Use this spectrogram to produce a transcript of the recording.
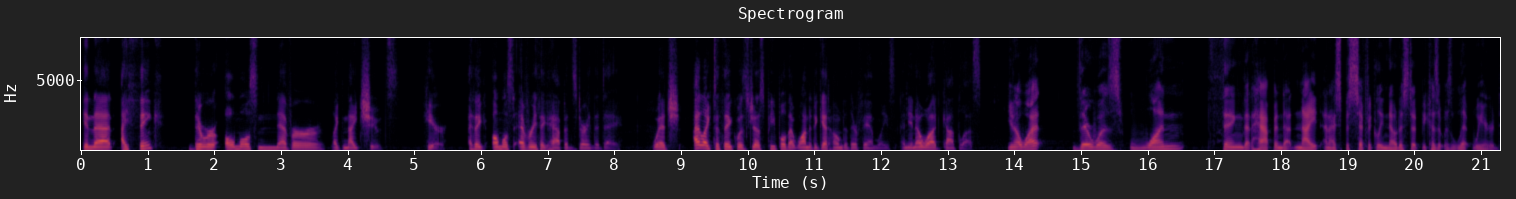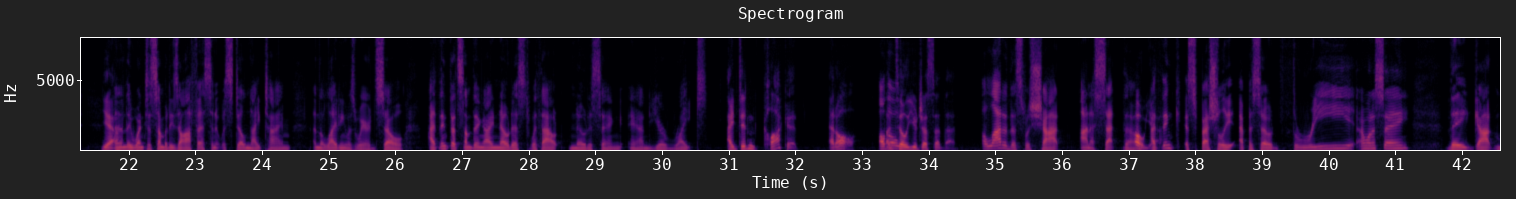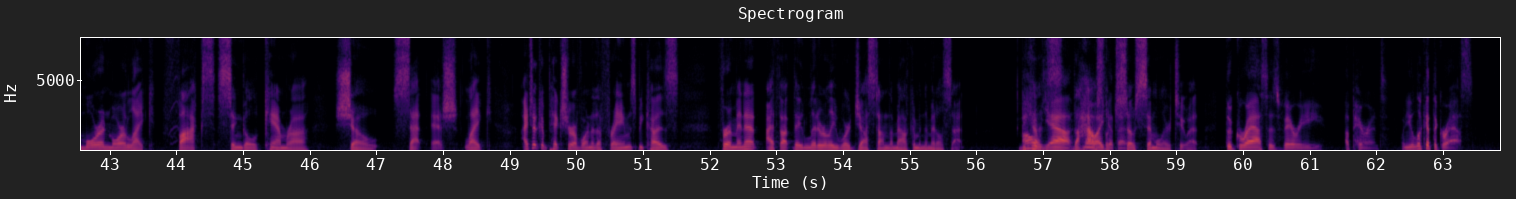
in that I think there were almost never like night shoots here. I think almost everything happens during the day, which I like to think was just people that wanted to get home to their families. And you know what? God bless. You know what? There was one thing that happened at night, and I specifically noticed it because it was lit weird. Yeah. And then they went to somebody's office, and it was still nighttime, and the lighting was weird. So I think that's something I noticed without noticing, and you're right. I didn't clock it at all Although until you just said that. a lot of this was shot on a set, though. Oh, yeah. I think especially episode three, I want to say, they got more and more like Fox single camera show set ish. Like, I took a picture of one of the frames because for a minute I thought they literally were just on the Malcolm in the Middle set. Oh, Because yeah. the house get looked so similar to it. The grass is very apparent. When you look at the grass,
